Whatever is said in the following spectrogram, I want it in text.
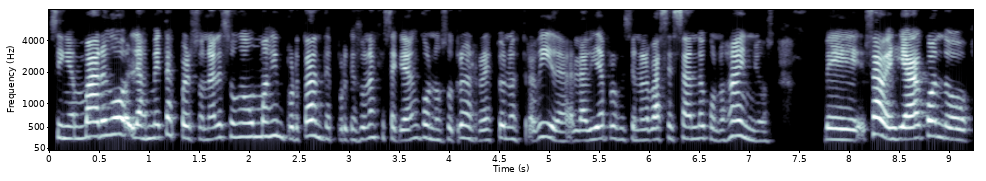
Sin embargo, las metas personales son aún más importantes porque son las que se quedan con nosotros el resto de nuestra vida. La vida profesional va cesando con los años. Eh, ¿Sabes? Ya cuando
